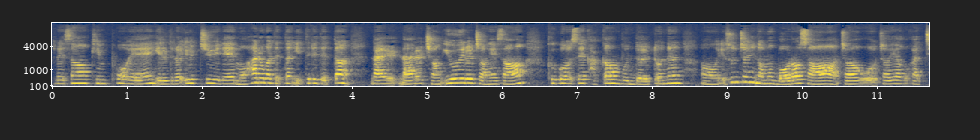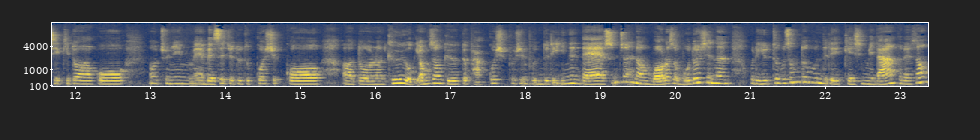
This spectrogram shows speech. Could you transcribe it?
그래서 김포에 예를 들어 일주일에 뭐 하루가 됐던 이틀이 됐던 날 날을 정 요일을 정해서 그곳에 가까운 분들 또는 어, 순천이 너무 멀어서 저하고 저희하고 같이 기도하고 어, 주님의 메시지도 듣고 싶고 어, 또는 교육, 영성 교육도 받고 싶으신 분들이 있는데 순천이 너무 멀어서 못 오시는 우리 유튜브 성도분들이 계십니다. 그래서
